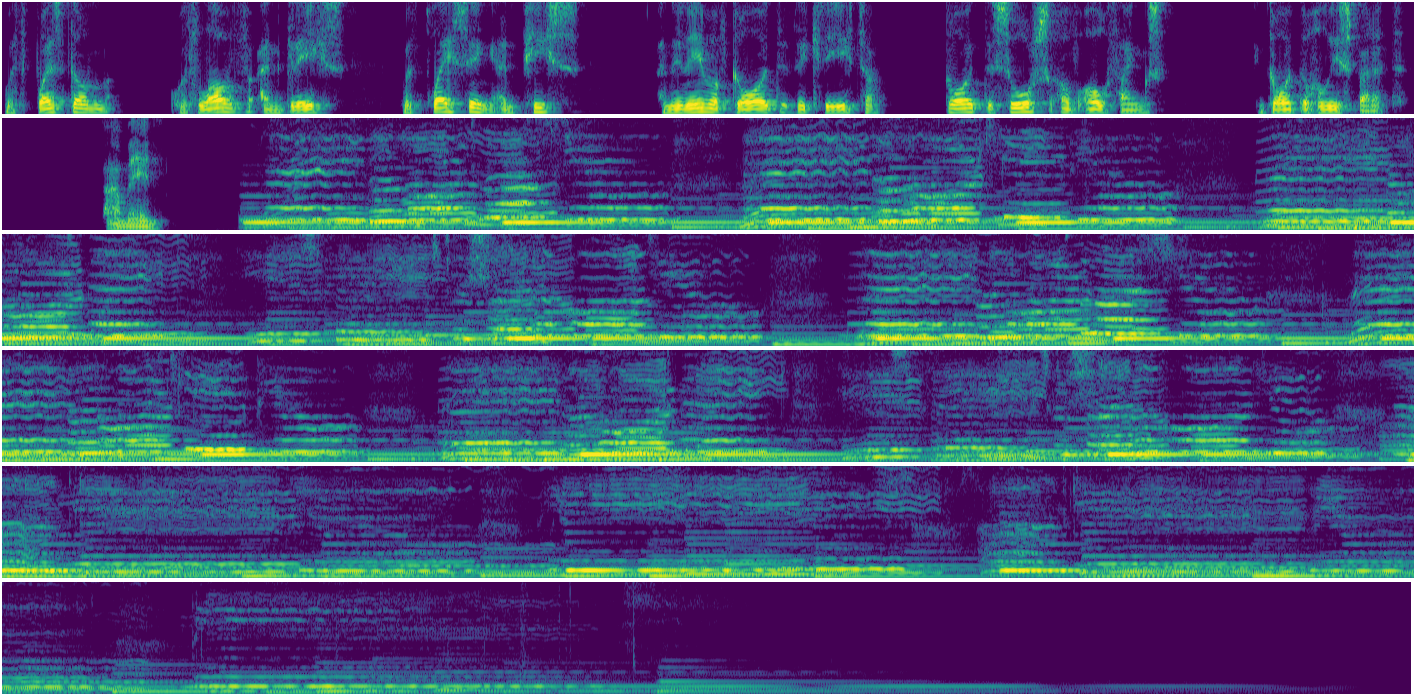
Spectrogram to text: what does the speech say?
with wisdom, with love and grace, with blessing and peace, in the name of God the Creator, God the source of all things, and God the Holy Spirit. Amen.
